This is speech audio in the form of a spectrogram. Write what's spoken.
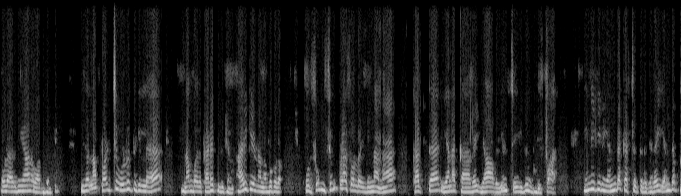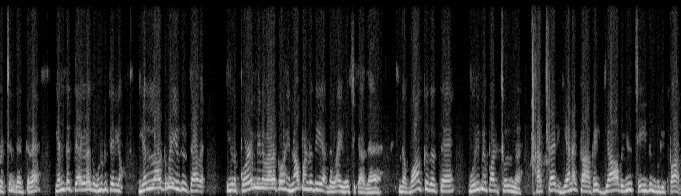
அவ்வளவு அருமையான வார்த்தை இதெல்லாம் படிச்சு விடுறதுக்கு இல்ல நம்ம அதை கடைப்பிடிக்கணும். அறிக்கையை நான் நம்பக்கூடும் ஒரு சும் சிம்பிளா சொல்றது என்னன்னா கர்த்தர் எனக்காக யாவையும் செய்து முடிப்பார். இன்னைக்கு நீ எந்த கஷ்டத்துல இருக்கிற எந்த பிரச்சனையில இருக்கிற எந்த தேவையில அது உனக்கு தெரியும். எல்லாருக்குமே இருக்குது தேவை. இதுல குழம்பின வேற என்ன பண்றது? அதெல்லாம் யோசிக்காத. இந்த வாக்குதத்தை உரிமைப்பாடு சொல்லுங்க. கர்த்தர் எனக்காக யாவையும் செய்து முடிப்பார்.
